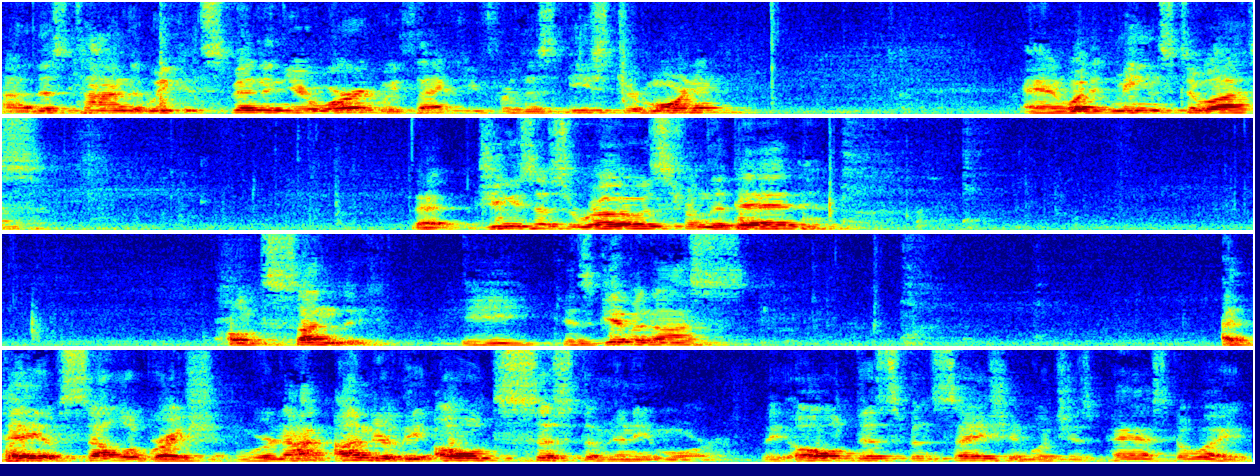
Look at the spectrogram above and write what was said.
uh, this time that we could spend in your word. We thank you for this Easter morning and what it means to us that Jesus rose from the dead on Sunday. He has given us a day of celebration. We're not under the old system anymore the old dispensation which has passed away,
